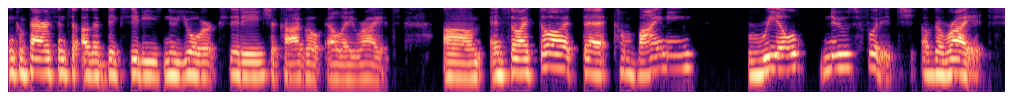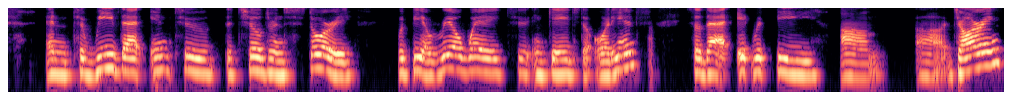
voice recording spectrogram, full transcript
in comparison to other big cities, New York City, Chicago, LA riots. Um, and so I thought that combining real news footage of the riots and to weave that into the children's story would be a real way to engage the audience so that it would be um, uh, jarring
